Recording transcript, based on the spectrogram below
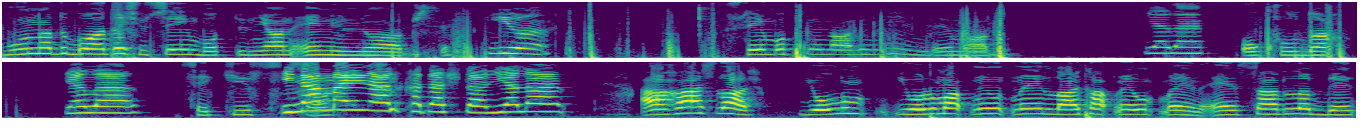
Bunun adı bu arada Hüseyin Bot. Dünyanın en ünlü abisi. Yo. Hüseyin Bot senin abin değil mi benim abim? Yalan. Okulda Yalan. 8 saat- İnanmayın arkadaşlar. Yalan. Arkadaşlar yorum, yorum atmayı unutmayın, like atmayı unutmayın. Ensar'la ben,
